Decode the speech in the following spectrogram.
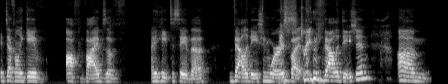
it definitely gave off vibes of, I hate to say the validation word, but validation. Um,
